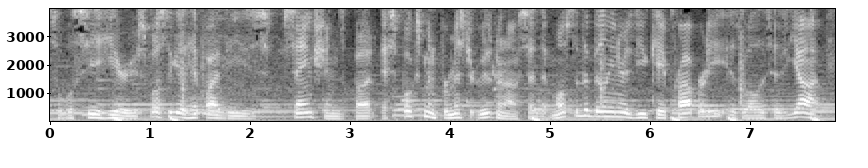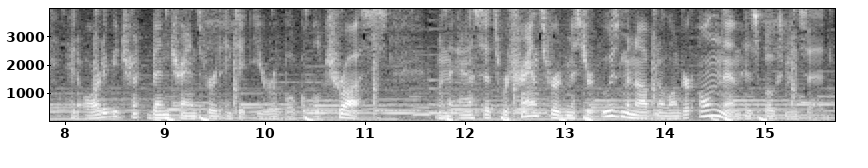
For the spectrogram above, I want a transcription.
So we'll see here, you're supposed to get hit by these sanctions, but a spokesman for Mr. Usmanov said that most of the billionaire's UK property, as well as his yacht, had already been transferred into irrevocable trusts. When the assets were transferred, Mr. Usmanov no longer owned them, his spokesman said,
